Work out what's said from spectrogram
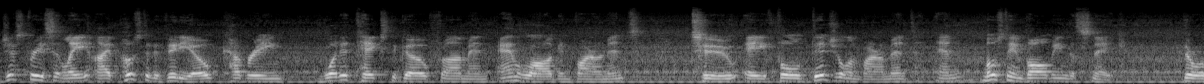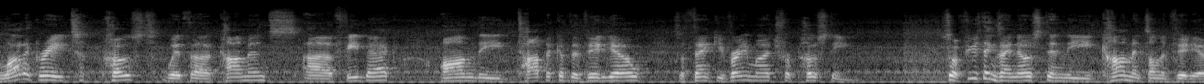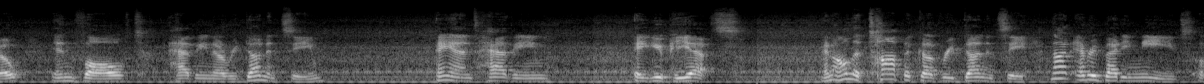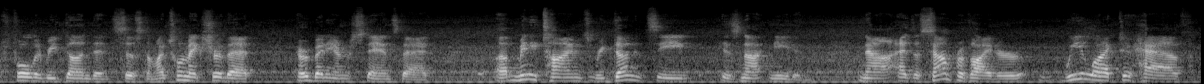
Just recently, I posted a video covering what it takes to go from an analog environment to a full digital environment and mostly involving the snake. There were a lot of great posts with uh, comments, uh, feedback on the topic of the video, so thank you very much for posting. So a few things I noticed in the comments on the video involved having a redundancy and having a UPS. And on the topic of redundancy, not everybody needs a fully redundant system. I just want to make sure that everybody understands that. Uh, many times redundancy is not needed. Now, as a sound provider, we like to have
